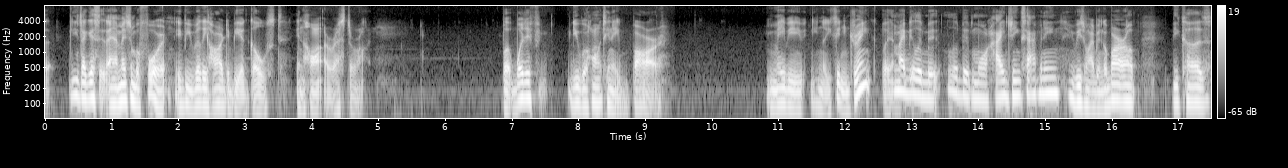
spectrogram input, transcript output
uh, I guess, I mentioned before, it'd be really hard to be a ghost and haunt a restaurant. But what if you were haunting a bar? Maybe you know you couldn't drink, but it might be a little bit a little bit more hijinks happening. The reason why I bring a bar up because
